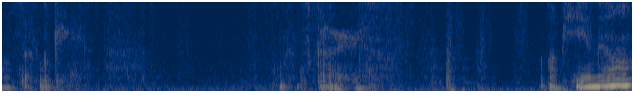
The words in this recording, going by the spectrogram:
How's that looking? Go up here now.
